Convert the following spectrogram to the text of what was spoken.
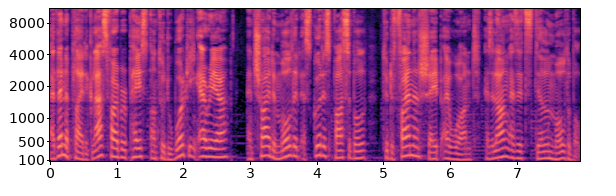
I then apply the glass fiber paste onto the working area and try to mold it as good as possible to the final shape I want, as long as it's still moldable.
